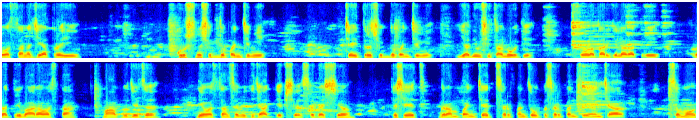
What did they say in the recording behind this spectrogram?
देवस्थानाची यात्रा ही कृष्ण शुद्ध पंचमी चैत्र शुद्ध पंचमी या दिवशी चालू होते. सोळा तारखेला रात्री रात्री बारा वाजता महापूजेचं देवस्थान समितीचे अध्यक्ष सदस्य तसेच ग्रामपंचायत सरपंच उपसरपंच यांच्या समोर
